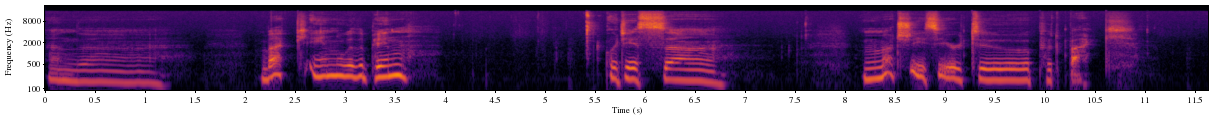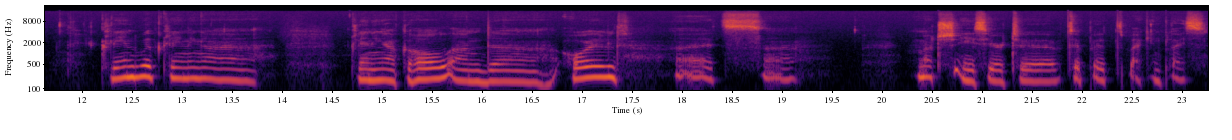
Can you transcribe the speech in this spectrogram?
And uh, back in with the pin which is uh, much easier to put back. Cleaned with cleaning uh, cleaning alcohol and uh, oiled, uh, it's uh, much easier to, to put back in place.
